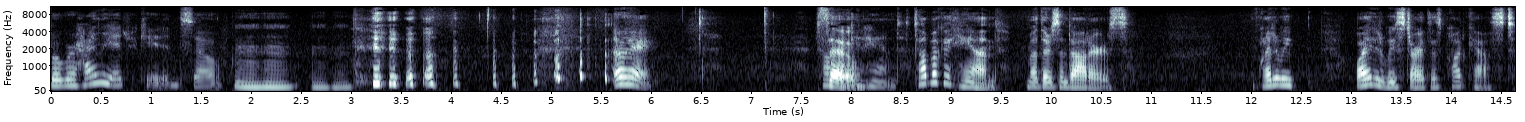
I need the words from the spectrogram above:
But we're highly educated. So Mm-hmm. Mm-hmm. okay. Topic So- in hand. Topic at hand: mothers and daughters. Why did we? Why did we start this podcast?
